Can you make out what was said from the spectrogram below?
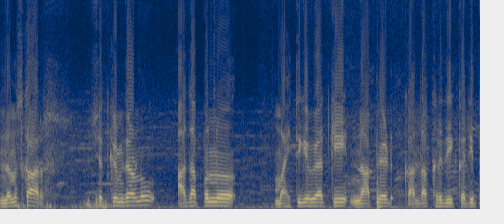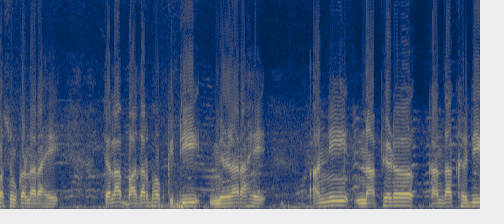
नमस्कार. शेतकरी मित्रांनो आज आपण माहिती घेऊयात की नाफेड कांदा खरेदी कधीपासून करणार आहे? त्याला बाजारभाव किती मिळणार आहे? आणि नाफेड कांदा खरेदी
